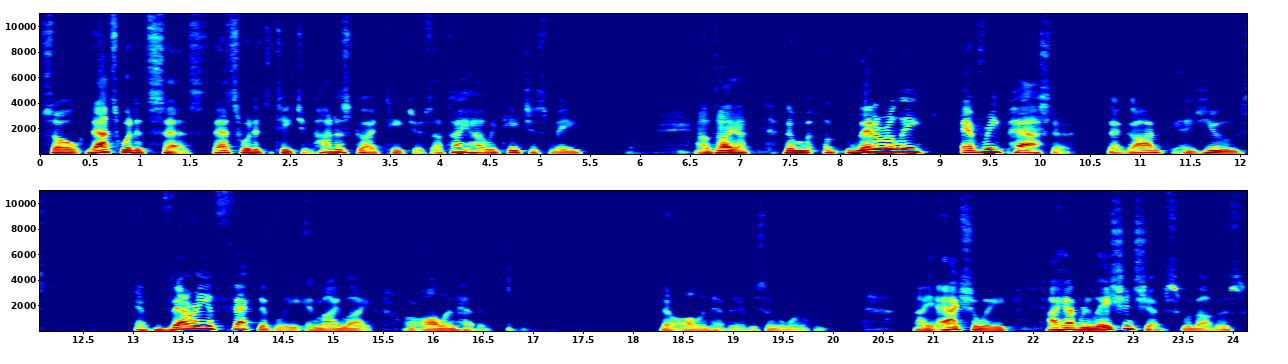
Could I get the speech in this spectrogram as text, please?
so that's what it says. That's what it's teaching. How does God teach us? I'll tell you how He teaches me. I'll tell you, the, uh, literally every pastor that God has used very effectively in my life are all in heaven. They're all in heaven, every single one of them. I actually, I have relationships with others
